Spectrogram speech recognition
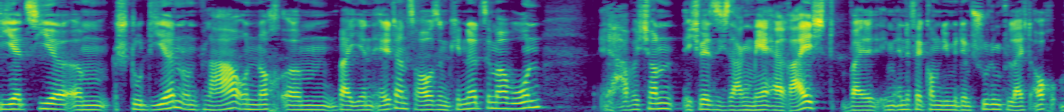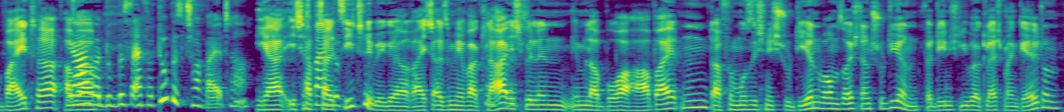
die jetzt hier ähm, studieren und bla und noch ähm, bei ihren Eltern zu Hause im Kinderzimmer wohnen, ja, habe ich schon, ich will jetzt nicht sagen, mehr erreicht, weil im Endeffekt kommen die mit dem Studium vielleicht auch weiter, aber ja, aber du bist einfach, du bist schon weiter. ja, ich habe es halt zielstrebiger erreicht. Also mir war klar, ich will in, im Labor arbeiten. Dafür muss ich nicht studieren. Warum soll ich dann studieren? Verdiene ich lieber gleich mein Geld und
